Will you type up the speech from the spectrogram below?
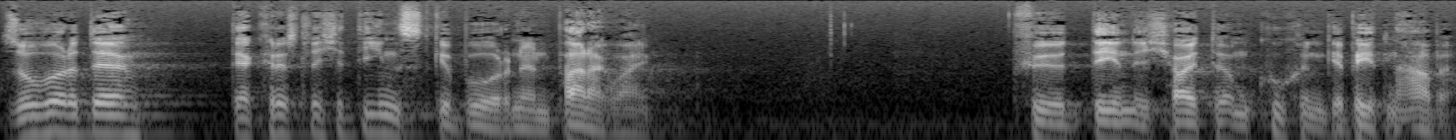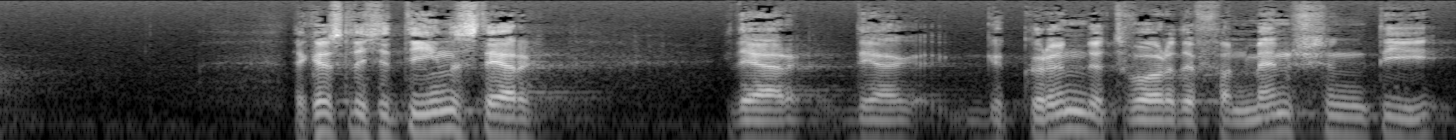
So wurde der christliche Dienst geboren in Paraguay, für den ich heute um Kuchen gebeten habe. Der christliche Dienst, der, der, der gegründet wurde von Menschen, die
